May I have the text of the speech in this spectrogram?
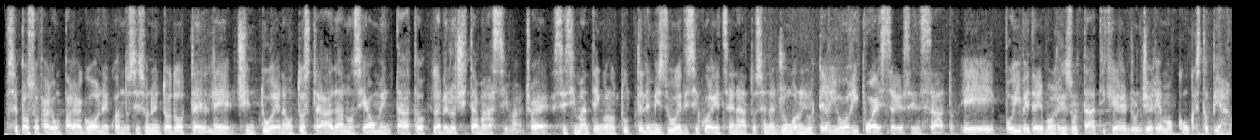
se posso fare un paragone, quando si sono introdotte le cinture in autostrada non si è aumentato la velocità massima, cioè se si mantengono tutte le misure di sicurezza in atto, se ne aggiungono gli ulteriori, può essere sensato e poi vedremo i risultati che raggiungeremo con questo piano.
